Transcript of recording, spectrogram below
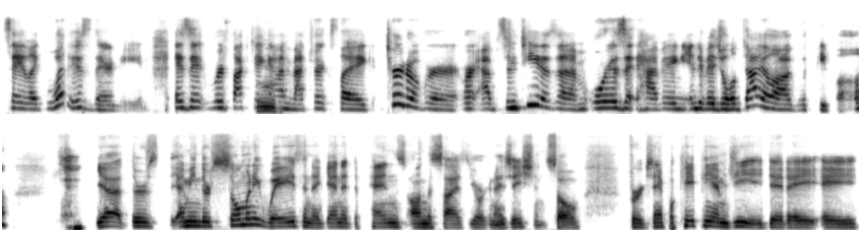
say, like, what is their need? Is it reflecting mm. on metrics like turnover or absenteeism, or is it having individual dialogue with people? Yeah, there's, I mean, there's so many ways. And again, it depends on the size of the organization. So, for example, KPMG did a, a,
